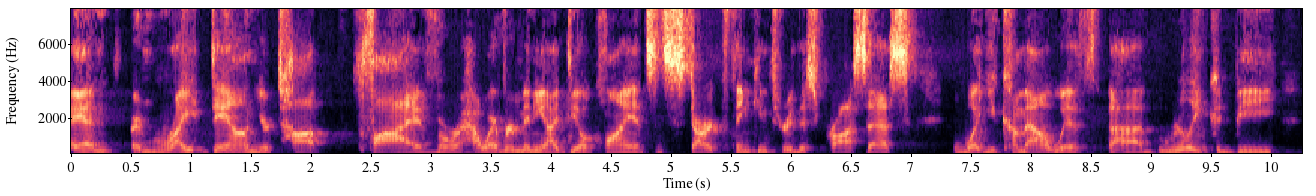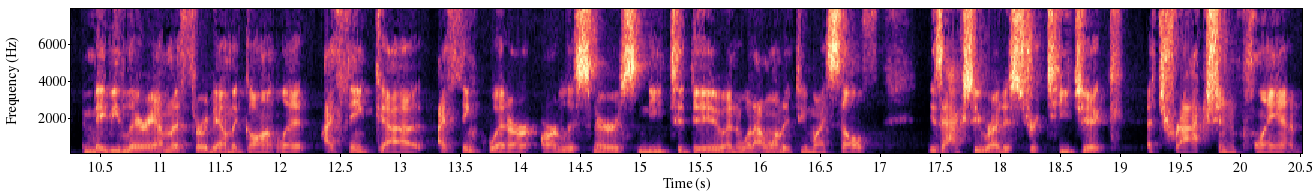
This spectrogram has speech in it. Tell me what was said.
and, and write down your top five or however many ideal clients and start thinking through this process. What you come out with uh, really could be, maybe Larry, I'm going to throw down the gauntlet. I think uh, I think what our, our listeners need to do, and what I want to do myself, is actually write a strategic attraction plan.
